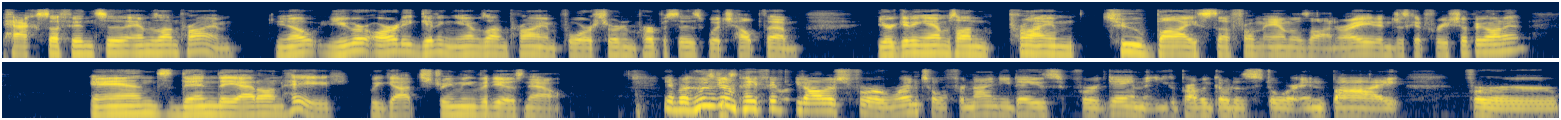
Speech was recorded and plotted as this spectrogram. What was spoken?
pack stuff into Amazon Prime. You know, you are already getting Amazon Prime for certain purposes, which help them. You're getting Amazon Prime to buy stuff from Amazon, right, and just get free shipping on it. And then they add on, hey, we got streaming videos now. Yeah, but who's going to pay fifty dollars for a rental for ninety days for a game that you could probably go to the store and buy for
